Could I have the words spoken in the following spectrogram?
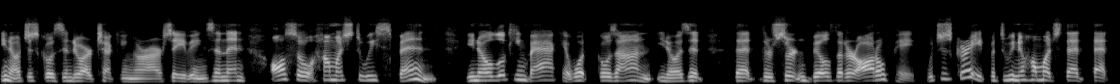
you know, it just goes into our checking or our savings. And then also, how much do we spend? You know, looking back at what goes on, you know, is it that there's certain bills that are auto pay, which is great, but do we know how much that that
